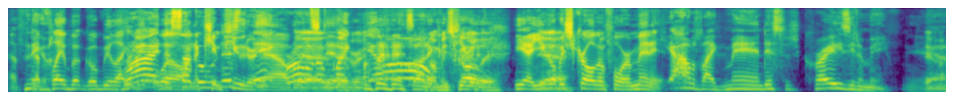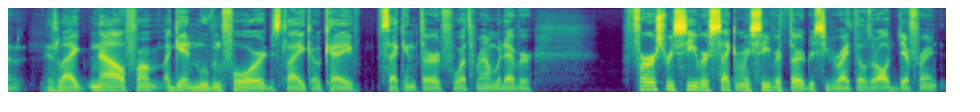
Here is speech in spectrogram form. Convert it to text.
That, Nigga, that playbook go be like Right, well, the on sucker a computer thick, now, bro. but Yeah, still. it's like, yo. it's on a Gonna be computer. scrolling. Yeah, you're gonna be scrolling for a minute. Yeah, I was like, man, this is crazy to me. Yeah. It's like now from again moving forward, it's like okay, second, third, fourth round, whatever. First receiver, second receiver, third receiver, right? Those are all different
